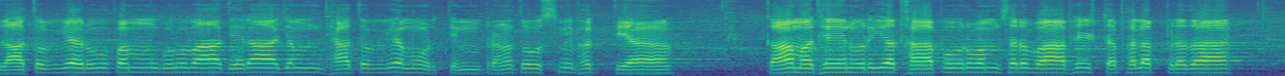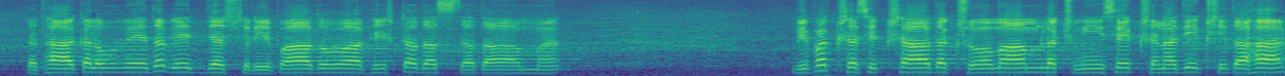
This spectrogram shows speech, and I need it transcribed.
लातव्यरूपं गुरुवादिराजं ध्यातव्यमूर्तिं प्रणतोऽस्मि भक्त्या। कामधेनुर्यथा पूर्वं सर्वाभीष्टफलप्रदा, तथा कलौ वेदवेद्यश्रीपादोऽभीष्टदस्सताम् विपक्षशिक्षादक्षो माँ लक्ष्मीसेक्षणदीक्षितः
